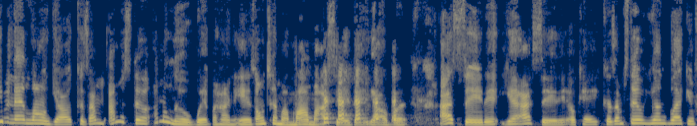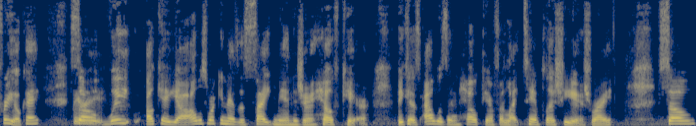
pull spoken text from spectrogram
even that long, y'all, because I'm I'm a still I'm a little wet behind the ears. Don't tell my mama I said that, y'all, but I said it. Yeah, I said it. Okay, because I'm still young, black, and free. Okay, so we okay, y'all. I was working as a site manager in healthcare because I was in healthcare for like ten plus years, right? So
